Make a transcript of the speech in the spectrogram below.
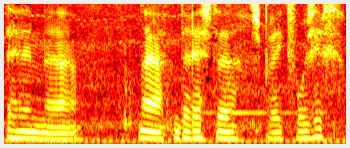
En eh, nou ja, de rest eh, spreekt voor zich.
